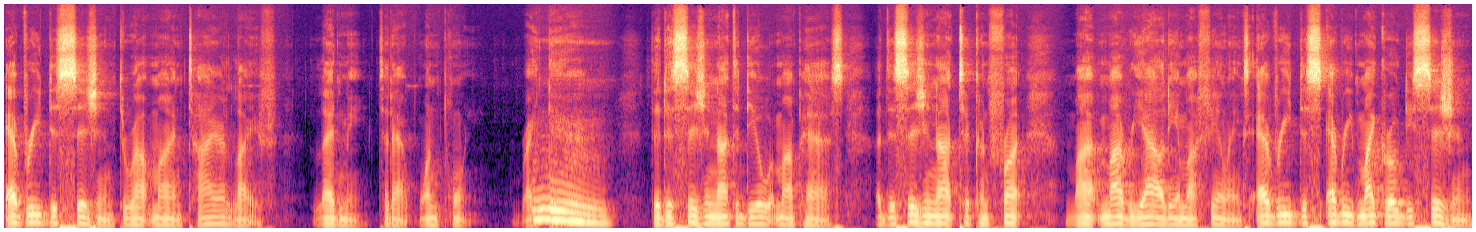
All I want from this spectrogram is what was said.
every decision throughout my entire life led me to that one point right there. Mm. The decision not to deal with my past, a decision not to confront my my reality and my feelings. Every dis, every micro decision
